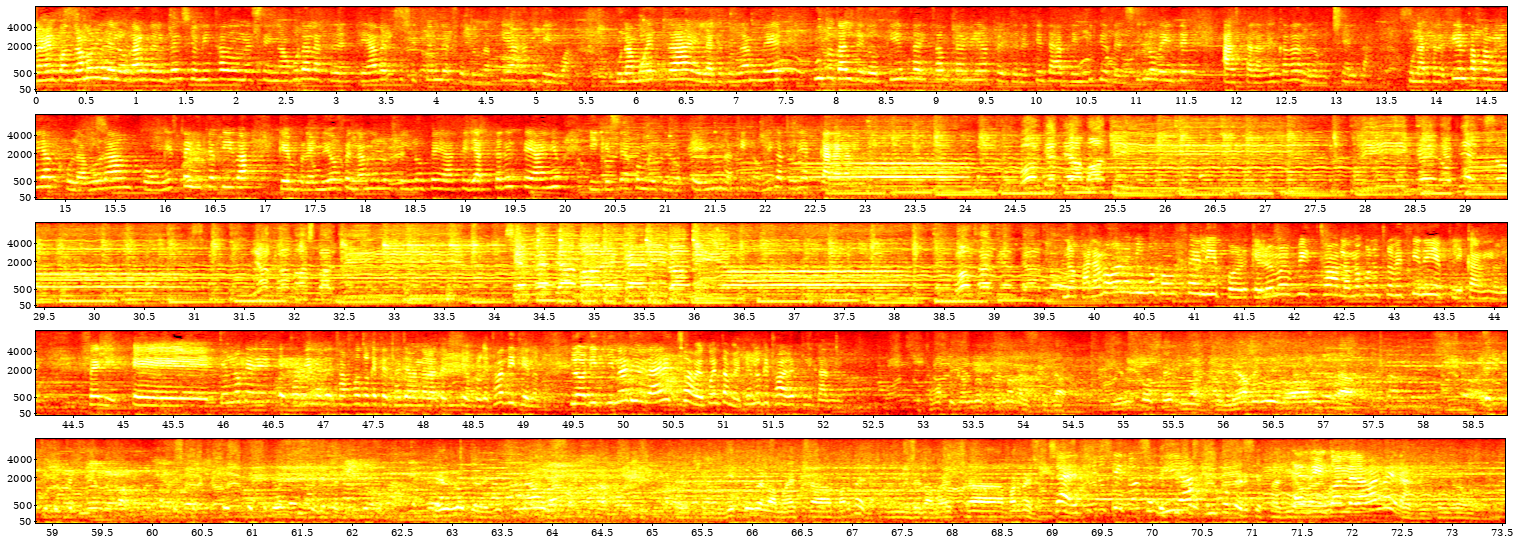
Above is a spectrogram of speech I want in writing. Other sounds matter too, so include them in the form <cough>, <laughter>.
Nos encontramos en el hogar del pensionista donde se inaugura la tercera exposición de fotografías antiguas, una muestra en la que podrán ver un total de 200 instantáneas pertenecientes a principios del siglo XX hasta la década de los 80. Unas 300 familias colaboran con esta iniciativa que emprendió Fernando López López hace ya 13 años y que se ha convertido en una cita obligatoria cada año. Porque Siempre te amaré, querida mía. Nos paramos ahora mismo con Félix porque lo hemos visto hablando con nuestro vecino y explicándole. Félix, eh, ¿qué es lo que estás viendo de esta foto que te está llamando la atención? Porque estabas diciendo, lo originario era esto, a ver, cuéntame, ¿qué es lo que estabas explicando? Estamos explicando el tema del cigarro. Y entonces me ha venido a la vista es lo que le dicen ahora el chiringuito de la maestra Barbera, de la maestra Barbera. O sea, este trocito sería este el, que está allí el rincón de la Barbera. El rincón de la Barbera.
